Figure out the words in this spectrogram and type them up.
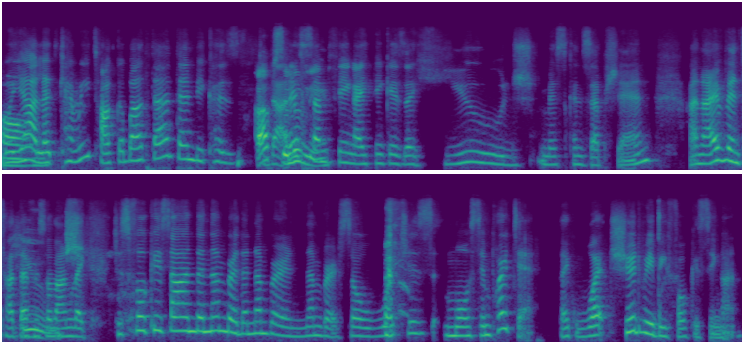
well, yeah, um, let can we talk about that then? Because absolutely. that is something I think is a huge misconception. And I've been taught huge. that for so long, like just focus on the number, the number, and number. So which is most important? Like what should we be focusing on?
